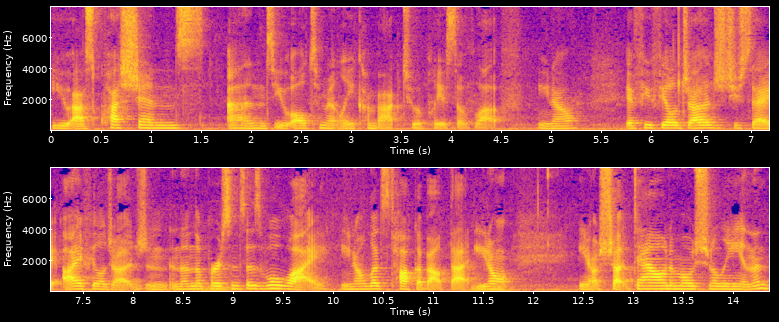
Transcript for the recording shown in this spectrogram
you ask questions and you ultimately come back to a place of love you know? If you feel judged you say i feel judged. And, and then the person says well why? You know let's talk about that. You don't you know shut down emotionally. And then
